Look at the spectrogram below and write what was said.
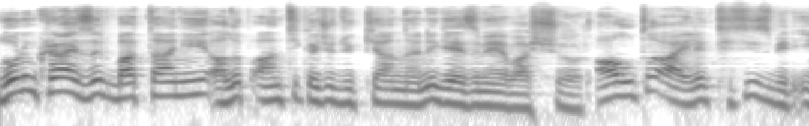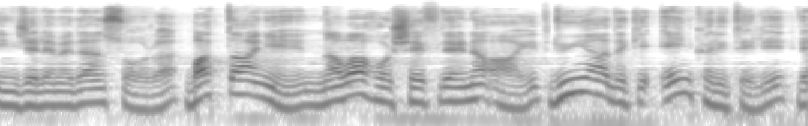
Lauren Chrysler battaniyeyi alıp antikacı dükkanlarını gezmeye başlıyor. 6 aylık titiz bir incelemeden sonra battaniyenin Navajo şeflerine ait dünyadaki en kaliteli ve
